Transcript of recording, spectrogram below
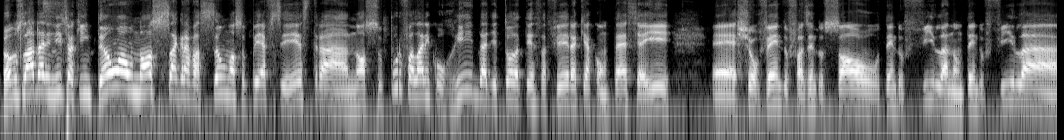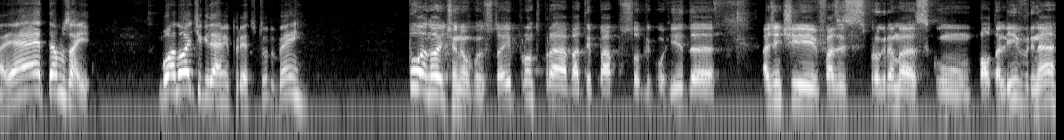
Vamos lá dar início aqui então à nossa gravação, nosso PFC Extra, nosso Por Falar em Corrida de toda terça-feira que acontece aí, é, chovendo, fazendo sol, tendo fila, não tendo fila. É, estamos aí. Boa noite, Guilherme Preto, tudo bem? Boa noite, Ana Augusto. Aí pronto para bater papo sobre corrida. A gente faz esses programas com pauta livre, né?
